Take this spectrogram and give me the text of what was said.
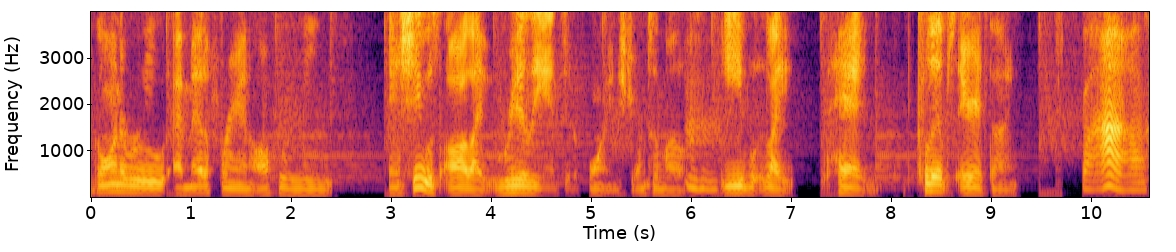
going to Rude. I met a friend off of Rude, and she was all like really into the porn industry. I'm talking about mm-hmm. evil, like had clips, everything. Wow.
